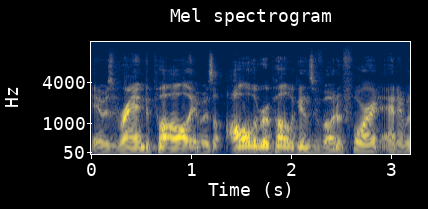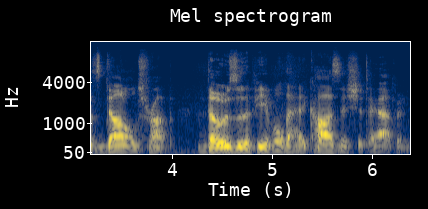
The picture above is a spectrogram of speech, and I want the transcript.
It was Rand Paul. It was all the Republicans who voted for it, and it was Donald Trump. Those are the people that caused this shit to happen.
